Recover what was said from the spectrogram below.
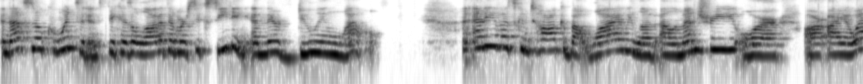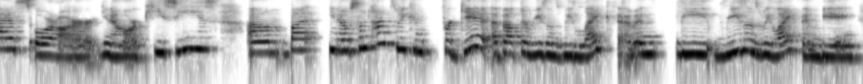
And that's no coincidence because a lot of them are succeeding and they're doing well any of us can talk about why we love elementary or our ios or our you know our pcs um, but you know sometimes we can forget about the reasons we like them and the reasons we like them being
